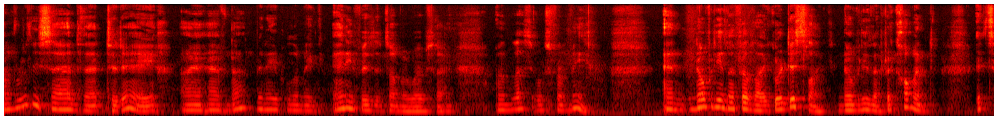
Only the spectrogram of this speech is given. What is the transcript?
I'm really sad that today I have not been able to make any visits on my website unless it was from me. And nobody left a like or dislike, nobody left a comment. It's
